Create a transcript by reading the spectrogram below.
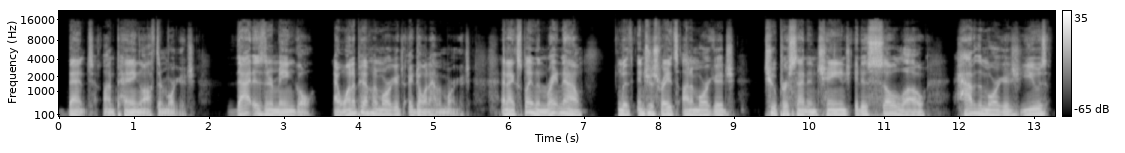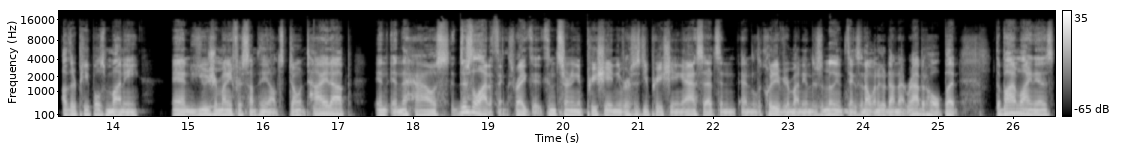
bent on paying off their mortgage. That is their main goal. I want to pay off my mortgage. I don't want to have a mortgage. And I explain them right now with interest rates on a mortgage, 2% and change, it is so low. Have the mortgage, use other people's money and use your money for something else. Don't tie it up in, in the house. There's a lot of things, right? Concerning appreciating versus depreciating assets and, and liquidity of your money. And there's a million things. I don't want to go down that rabbit hole. But the bottom line is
